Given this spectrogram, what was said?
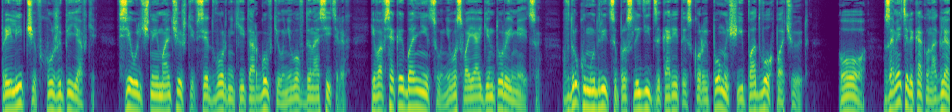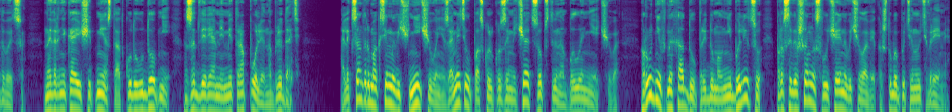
Прилипчив хуже пиявки. Все уличные мальчишки, все дворники и торговки у него в доносителях. И во всякой больнице у него своя агентура имеется. Вдруг умудрится проследить за каретой скорой помощи и подвох почует. О, заметили, как он оглядывается? Наверняка ищет место, откуда удобней за дверями метрополя наблюдать. Александр Максимович ничего не заметил, поскольку замечать, собственно, было нечего. Руднев на ходу придумал небылицу про совершенно случайного человека, чтобы потянуть время.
